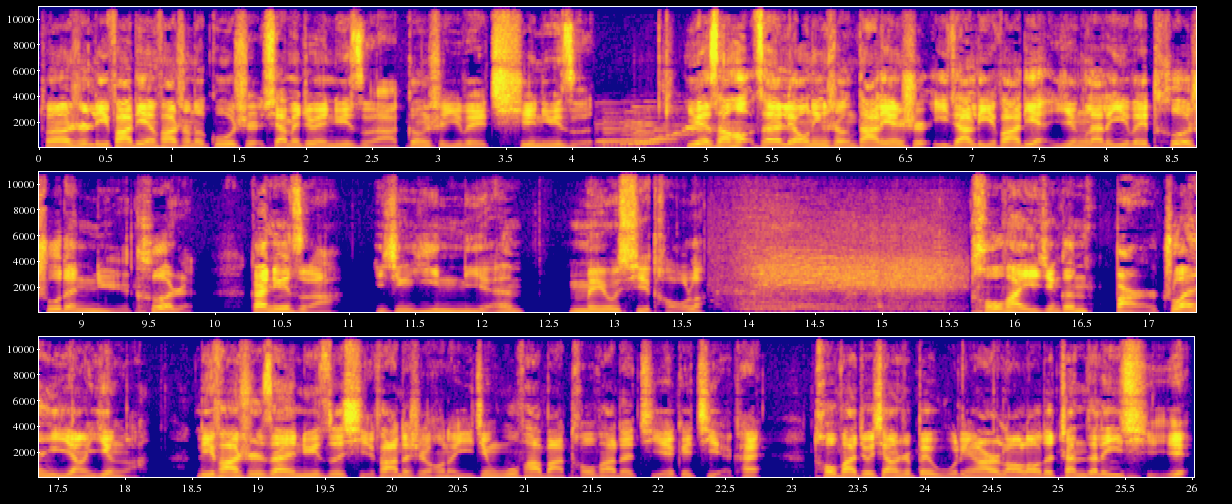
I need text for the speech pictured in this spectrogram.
同样是理发店发生的故事，下面这位女子啊，更是一位奇女子。一月三号，在辽宁省大连市一家理发店迎来了一位特殊的女客人。该女子啊，已经一年没有洗头了，头发已经跟板砖一样硬啊。理发师在女子洗发的时候呢，已经无法把头发的结给解开，头发就像是被五零二牢牢的粘在了一起。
